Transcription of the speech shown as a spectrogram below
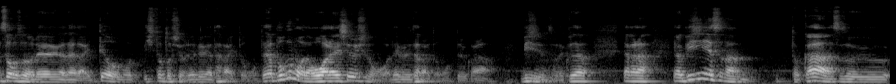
そうそうレベルが高いって思人としてのレベルが高いと思って僕もお笑いしてる人の方がレベル高いと思ってるからビジネスでくだからいやビジネスなんとかそういう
